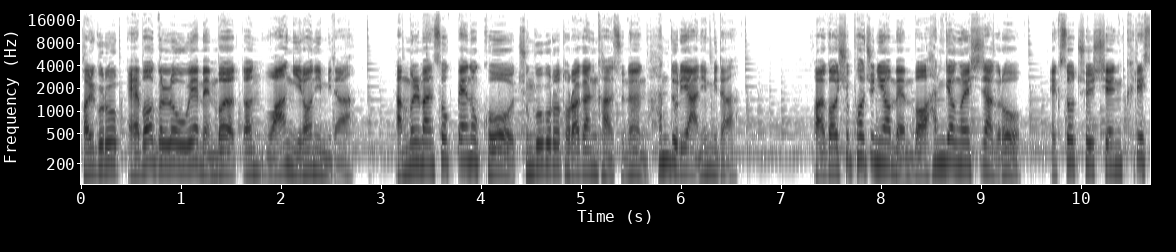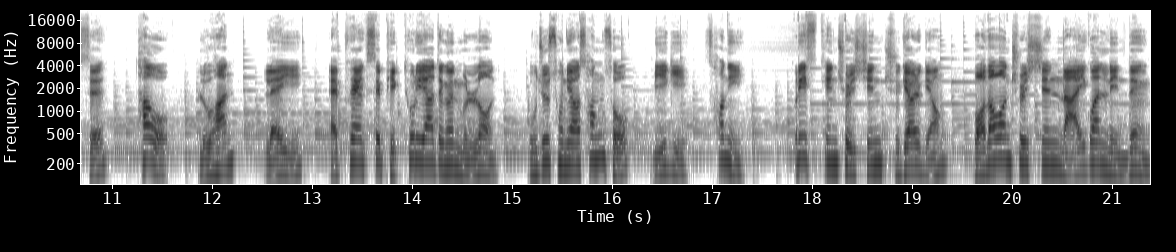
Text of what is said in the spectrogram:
걸그룹 에버글로우의 멤버였던 왕일원입니다. 단물만 쏙 빼놓고 중국으로 돌아간 가수는 한둘이 아닙니다. 과거 슈퍼주니어 멤버 한경을 시작으로 엑소 출신 크리스, 타오, 루한, 레이, FX 빅토리아 등은 물론 우주소녀 성소, 미기, 선희, 프리스틴 출신 주결경, 워너원 출신 라이관린 등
